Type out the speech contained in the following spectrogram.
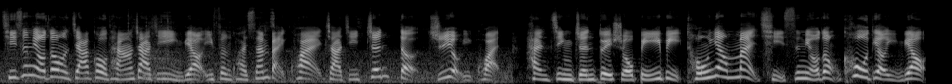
起司牛冻加购台阳炸鸡饮料，一份快三百块，炸鸡真的只有一块。和竞争对手比一比，同样卖起司牛冻，扣掉饮料，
